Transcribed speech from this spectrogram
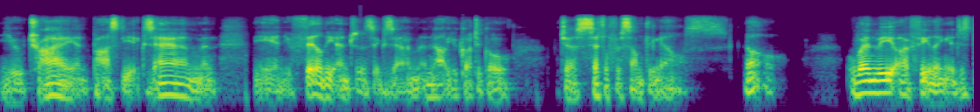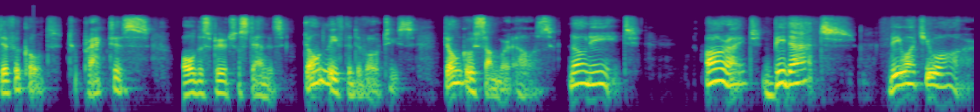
you try and pass the exam and, the, and you fail the entrance exam and now you got to go just settle for something else. No. When we are feeling it is difficult to practice all the spiritual standards, don't leave the devotees. Don't go somewhere else. No need. All right, be that. Be what you are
